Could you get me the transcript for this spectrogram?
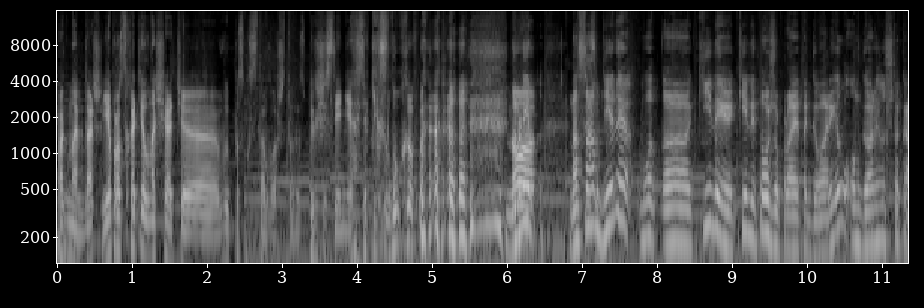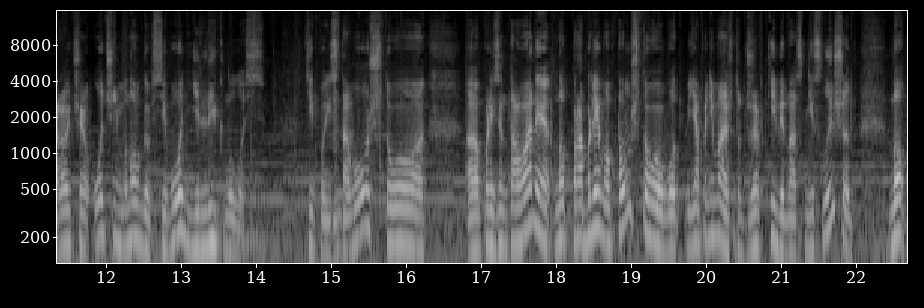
погнали дальше. Я просто хотел начать э, выпуск с того, что с перечисления всяких слухов. Но... Блин, на самом деле, вот э, Килли, Килли тоже про это говорил. Он говорил, что, короче, очень много всего не ликнулось. Типа из того, что э, презентовали, но проблема в том, что вот я понимаю, что Джефф Килли нас не слышит, но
